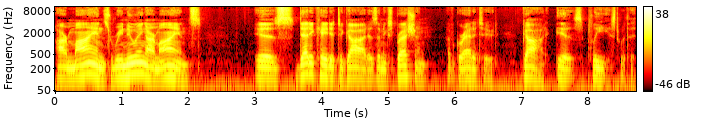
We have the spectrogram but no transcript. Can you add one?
our minds, renewing our minds, is dedicated to God as an expression of gratitude, God is pleased with it.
